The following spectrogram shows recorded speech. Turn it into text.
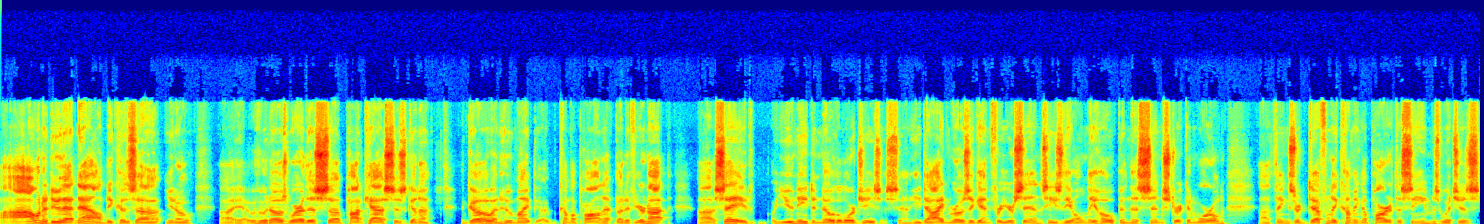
I, I want to do that now because, uh, you know, uh, who knows where this uh, podcast is going to go and who might uh, come upon it. But if you're not uh, saved, you need to know the Lord Jesus. Uh, he died and rose again for your sins. He's the only hope in this sin stricken world. Uh, things are definitely coming apart at the seams, which is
